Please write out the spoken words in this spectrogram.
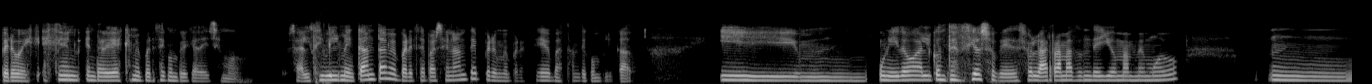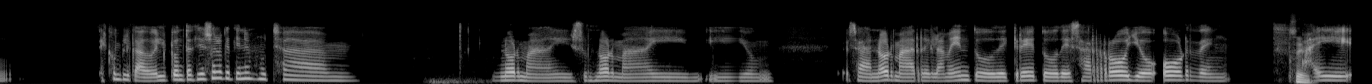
pero es, es que en, en realidad es que me parece complicadísimo. O sea, el civil me encanta, me parece apasionante, pero me parece bastante complicado. Y mm, unido al contencioso, que son las ramas donde yo más me muevo, mm, es complicado. El contencioso lo que tiene es mucha mm, norma y subnorma y, y, um, o sea, norma, reglamento, decreto, desarrollo, orden. Sí. Hay,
